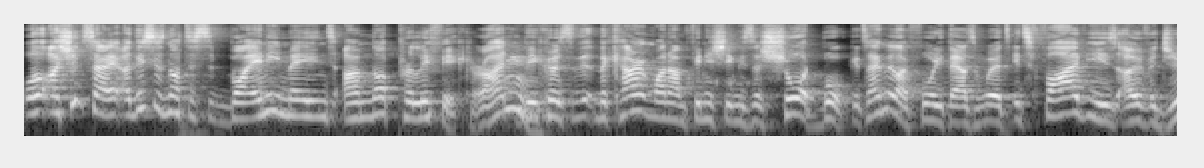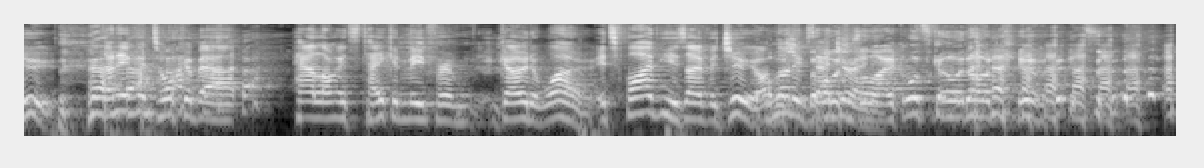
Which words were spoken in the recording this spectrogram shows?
Well, I should say uh, this is not to, by any means. I'm not prolific, right? Hmm. Because the, the current one I'm finishing is a short book. It's only like forty thousand words. It's five years overdue. Don't even talk about how long it's taken me from go to woe. It's five years overdue. I'm not exaggerating. are like, "What's going on, Kim?"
